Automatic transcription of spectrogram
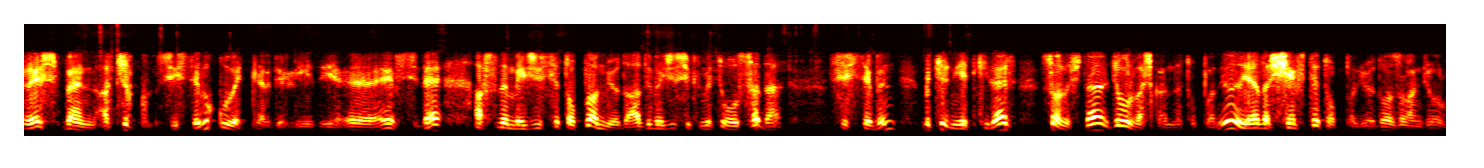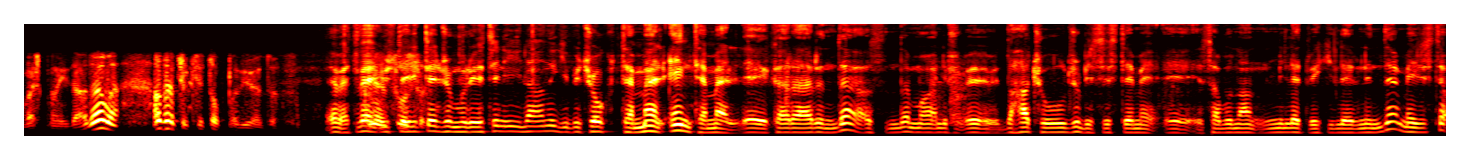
resmen açık sistemi kuvvetler birliği diye. E, hepsi de aslında mecliste toplanmıyordu. Adı meclis hükümeti olsa da sistemin bütün yetkiler sonuçta Cumhurbaşkanı'na toplanıyor ya da şefte toplanıyordu. O zaman Cumhurbaşkanı'ydı adı ama Atatürk'te toplanıyordu. Evet ve Evet, üstelik de Cumhuriyet'in ilanı gibi çok temel en temel e, kararında aslında muhalif e, daha çoğulcu bir sistemi e, savunan milletvekillerinin de mecliste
